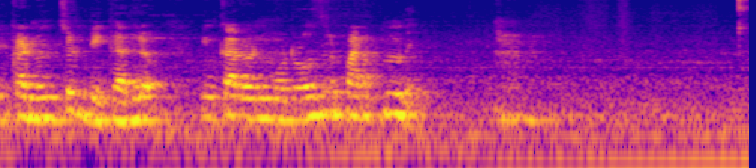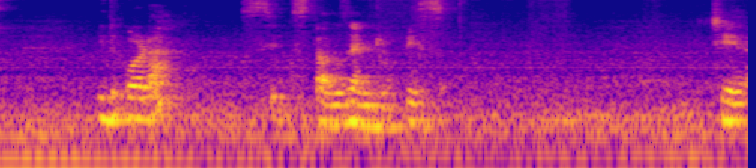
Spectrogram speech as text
ఇక్కడ నుంచుంటే గదిలో ఇంకా రెండు మూడు రోజులు పడుతుంది. ఇది కూడా సిక్స్ థౌజండ్ రూపీస్ చీర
